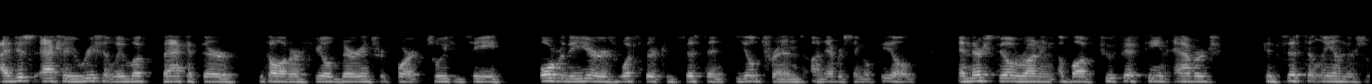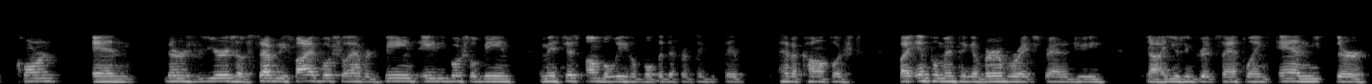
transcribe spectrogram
I just actually recently looked back at their, we call it our field variance report, so we can see over the years what's their consistent yield trends on every single field. And they're still running above 215 average consistently on their corn. And there's years of 75 bushel average beans, 80 bushel beans. I mean, it's just unbelievable the different things that they have accomplished by implementing a variable rate strategy, uh, using grid sampling and their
